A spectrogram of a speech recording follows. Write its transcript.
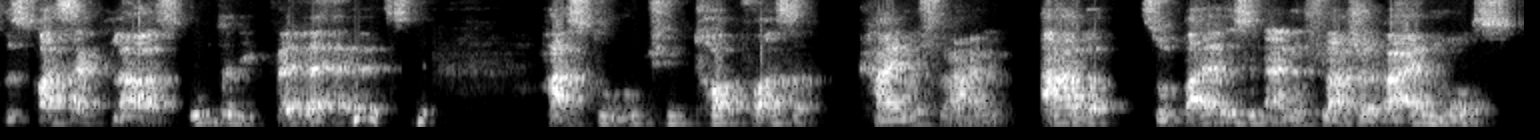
das Wasserglas unter die Quelle hältst, hast du wirklich ein Top-Wasser, keine Frage. Aber sobald es in eine Flasche rein muss,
